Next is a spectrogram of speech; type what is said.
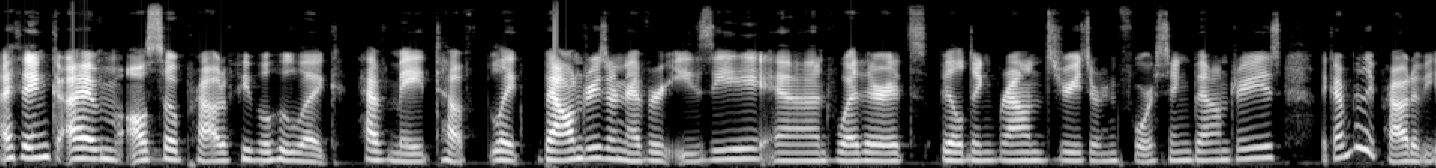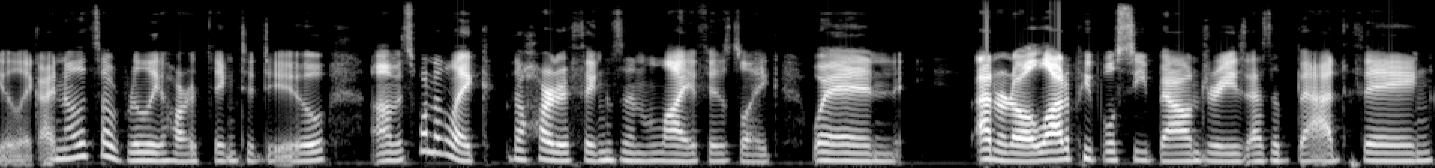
I think I'm also proud of people who like have made tough like boundaries are never easy and whether it's building boundaries or enforcing boundaries, like I'm really proud of you. Like I know that's a really hard thing to do. Um it's one of like the harder things in life is like when I don't know, a lot of people see boundaries as a bad thing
